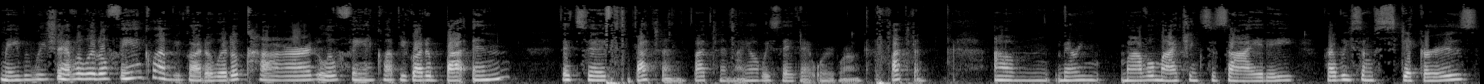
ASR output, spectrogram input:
Maybe we should have a little fan club. You got a little card, a little fan club. You got a button that says button, button. I always say that word wrong. Button. Um, Merry Marvel Marching Society. Probably some stickers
